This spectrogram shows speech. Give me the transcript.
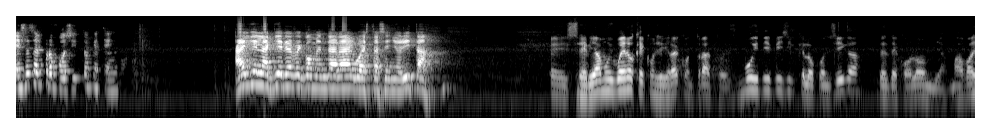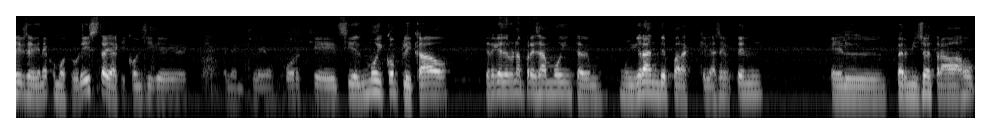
ese es el propósito que tengo. ¿Alguien la quiere recomendar algo a esta señorita? Eh, sería muy bueno que consiguiera el contrato. Es muy difícil que lo consiga desde Colombia. Más fácil se viene como turista y aquí consigue el empleo. Porque si es muy complicado, tiene que ser una empresa muy, muy grande para que le acepten el permiso de trabajo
